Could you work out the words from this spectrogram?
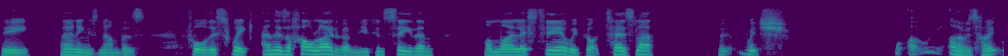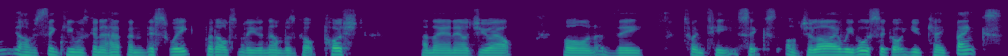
the earnings numbers for this week. And there's a whole load of them. You can see them on my list here. We've got Tesla, which uh, I was I was thinking was going to happen this week, but ultimately the numbers got pushed, and they are now due out on the 26th of July. We've also got UK banks,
